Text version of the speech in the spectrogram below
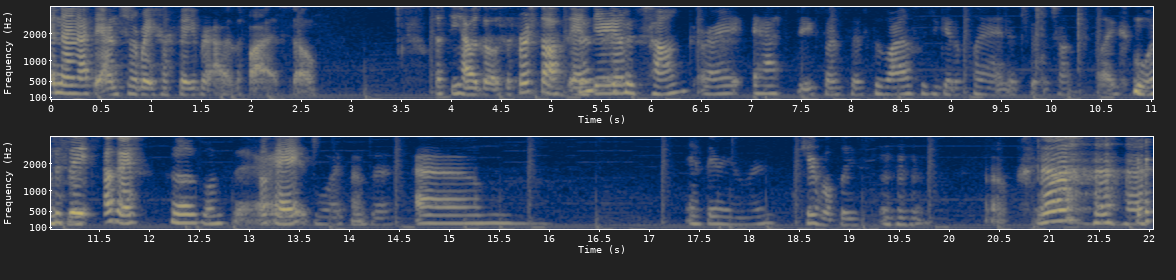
and then at the end she'll rate her favorite out of the five. So let's see how it goes. So first off, the Since anthurium. it's a chunk, right? It has to be expensive. Because why else would you get a plant and it's just a chunk? Like once To say okay, who else wants it? right? Okay. It's more expensive. Um. Right? careful please. Oh. last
